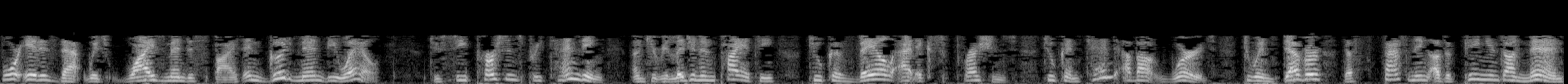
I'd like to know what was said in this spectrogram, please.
For it is that which wise men despise and good men bewail, to see persons pretending unto religion and piety, to cavil at expressions, to contend about words, to endeavor the fastening of opinions on men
